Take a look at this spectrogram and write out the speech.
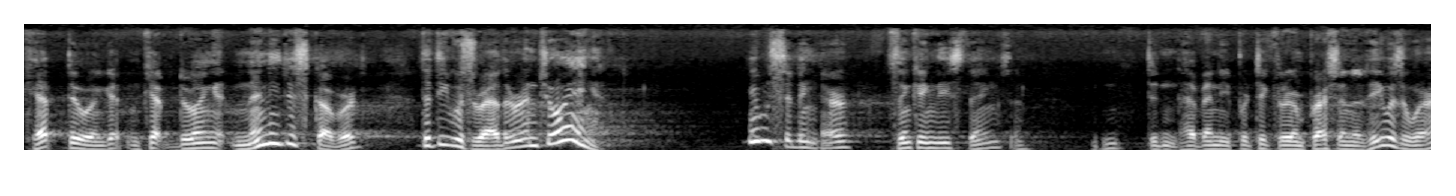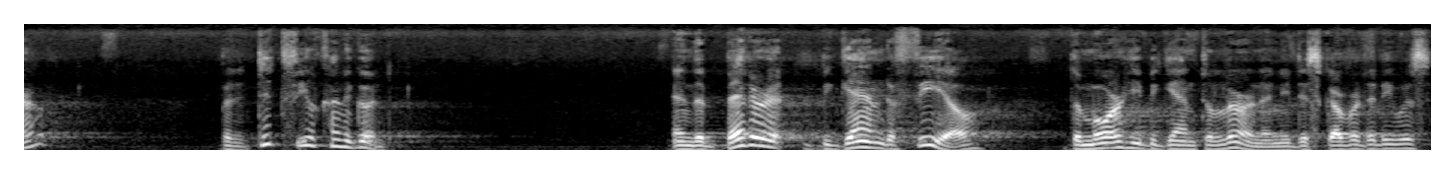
kept doing it and kept doing it, and then he discovered that he was rather enjoying it. He was sitting there thinking these things and didn't have any particular impression that he was aware of, but it did feel kind of good. And the better it began to feel, the more he began to learn, and he discovered that he was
